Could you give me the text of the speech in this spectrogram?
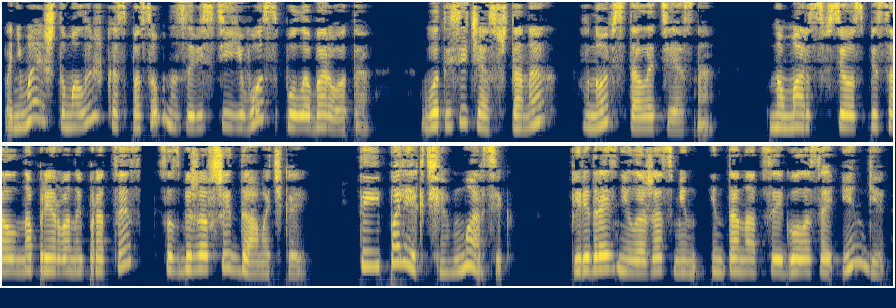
понимая, что малышка способна завести его с полоборота. Вот и сейчас в штанах вновь стало тесно. Но Марс все списал на прерванный процесс со сбежавшей дамочкой. «Ты полегче, Марсик!» Передразнила Жасмин интонацией голоса Инги,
